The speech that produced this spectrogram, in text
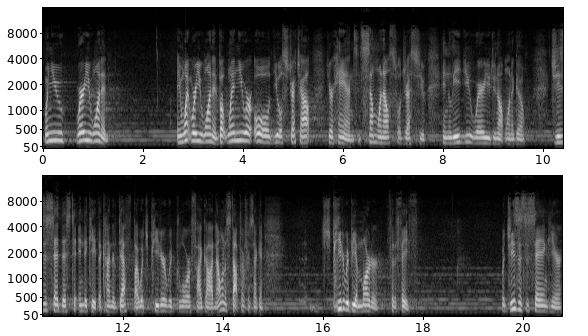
When you, where you wanted, and went where you wanted. But when you are old, you will stretch out your hands, and someone else will dress you and lead you where you do not want to go. Jesus said this to indicate the kind of death by which Peter would glorify God. And I want to stop there for a second. Peter would be a martyr for the faith. What Jesus is saying here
